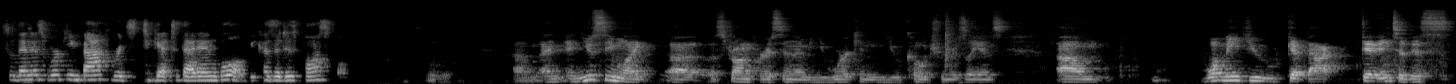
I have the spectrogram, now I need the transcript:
so then it's working backwards to get to that end goal because it is possible. Um, and and you seem like uh, a strong person. I mean, you work and you coach in resilience. Um, what made you get back, get into this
